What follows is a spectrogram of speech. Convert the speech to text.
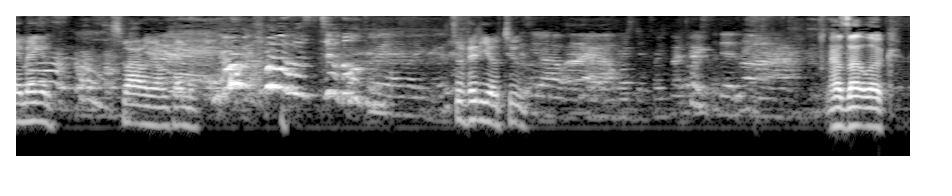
Hey Megan, smile you're on camera. Oh, no, don't. It's a video too. How's that look?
